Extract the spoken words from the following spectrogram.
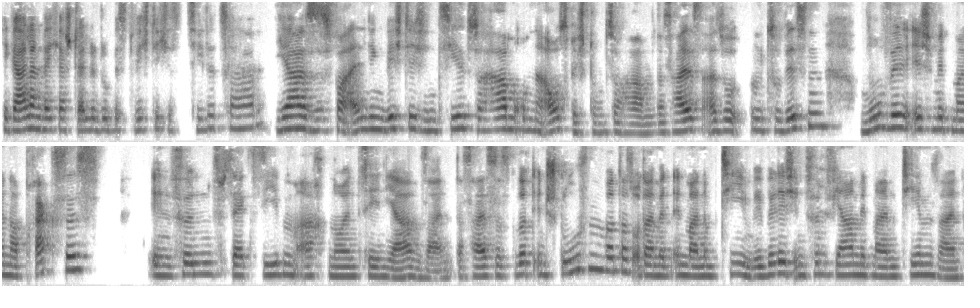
egal an welcher Stelle du bist, wichtig ist, Ziele zu haben? Ja, es ist vor allen Dingen wichtig, ein Ziel zu haben, um eine Ausrichtung zu haben. Das heißt also, um zu wissen, wo will ich mit meiner Praxis in fünf, sechs, sieben, acht, neun, zehn Jahren sein. Das heißt, es wird in Stufen wird das oder mit in meinem Team. Wie will ich in fünf Jahren mit meinem Team sein?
